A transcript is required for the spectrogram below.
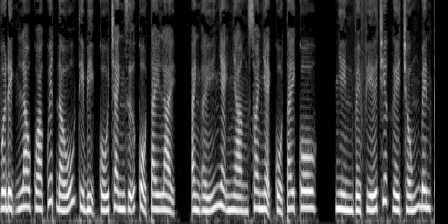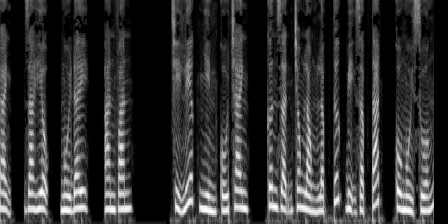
vừa định lao qua quyết đấu thì bị cố tranh giữ cổ tay lại, anh ấy nhẹ nhàng xoa nhẹ cổ tay cô, nhìn về phía chiếc ghế trống bên cạnh, ra hiệu, ngồi đây, An Văn. Chỉ liếc nhìn cố tranh, cơn giận trong lòng lập tức bị dập tắt, cô ngồi xuống,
